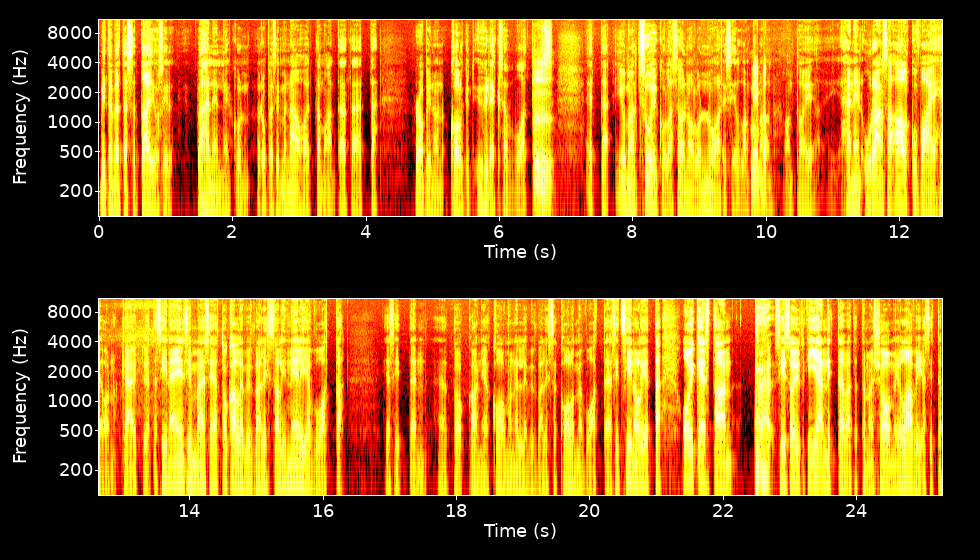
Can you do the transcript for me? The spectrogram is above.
mitä mä tässä tajusin vähän ennen kuin rupesimme nauhoittamaan tätä, että Robin on 39-vuotias. Mm. Että Juman suikulla se on ollut nuori silloin, kun on, on toi hänen uransa alkuvaihe on käyty. Että siinä ensimmäisen ja tokan levyn välissä oli neljä vuotta ja sitten tokan ja kolmannen levyn välissä kolme vuotta. Ja sitten siinä oli, että oikeastaan siis on jotenkin jännittävää, että tämä Show Me Love ja sitten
